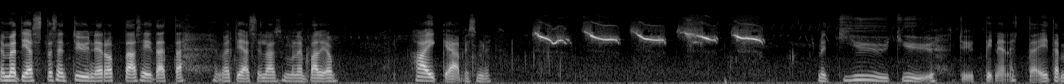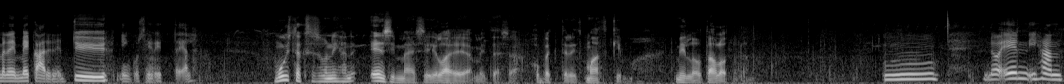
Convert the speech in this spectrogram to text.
hömötiästä sen tyyn erottaa siitä, että hömötiäisillä on semmoinen paljon haikeampi semmoinen tyy, tyy tyyppinen, että ei tämmöinen mekaaninen tyy niin kuin sirittäjällä. Muistaakseni sun ihan ensimmäisiä lajeja, mitä sä opettelit matkimaan? Milloin olet aloittanut? Mm, no en ihan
